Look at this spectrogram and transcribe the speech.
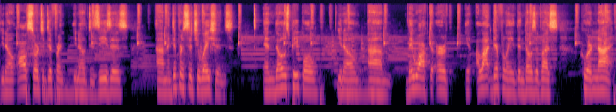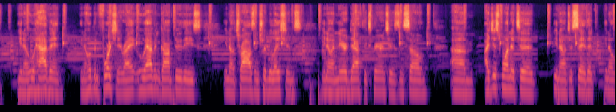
you know all sorts of different you know diseases um, in different situations and those people you know um, they walk the earth a lot differently than those of us who are not you know who haven't you know who've been fortunate right who haven't gone through these you know trials and tribulations you know and near death experiences and so um, i just wanted to you know to say that you know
